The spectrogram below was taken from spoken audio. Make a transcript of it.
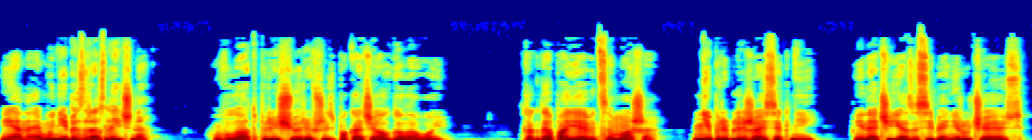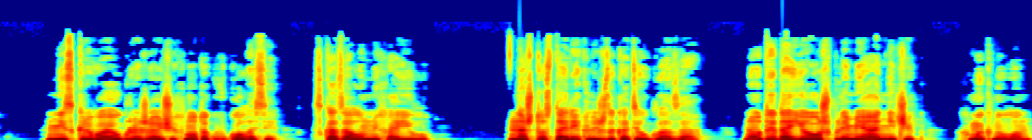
И она ему не безразлична. Влад, прищурившись, покачал головой. Когда появится Маша, не приближайся к ней, иначе я за себя не ручаюсь. Не скрывая угрожающих ноток в голосе, сказал он Михаилу. На что старик лишь закатил глаза. Ну ты даешь, племянничек, хмыкнул он.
